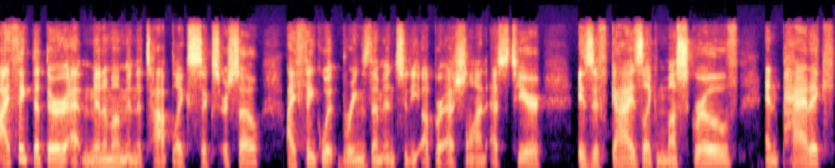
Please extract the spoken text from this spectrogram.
I think that they're at minimum in the top like six or so. I think what brings them into the upper echelon S tier is if guys like Musgrove and Paddack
